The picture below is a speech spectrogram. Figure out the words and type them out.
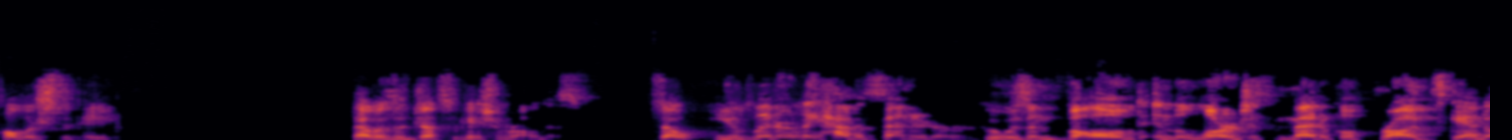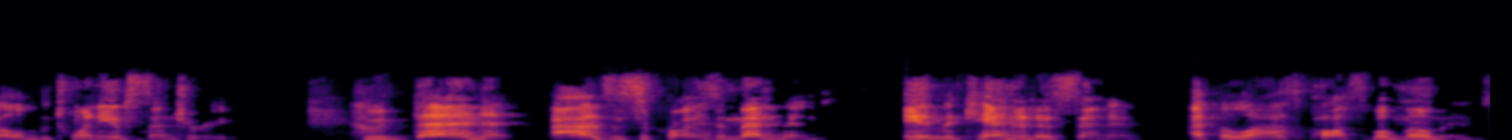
published the paper. That was a justification for all this. So you literally have a senator who was involved in the largest medical fraud scandal of the 20th century who then adds a surprise amendment in the Canada Senate at the last possible moment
